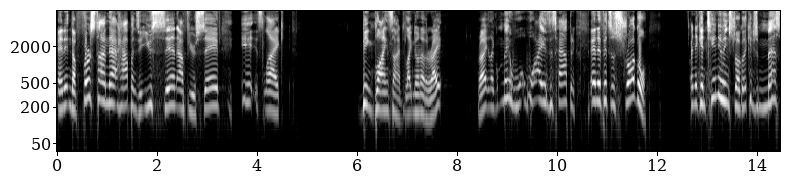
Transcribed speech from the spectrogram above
And in the first time that happens, that you sin after you're saved, it's like being blindsided like no other, right? Right? Like, man, wh- why is this happening? And if it's a struggle, and a continuing struggle, it can just mess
